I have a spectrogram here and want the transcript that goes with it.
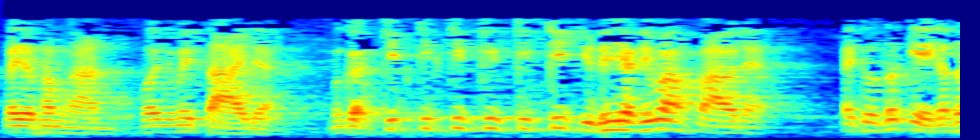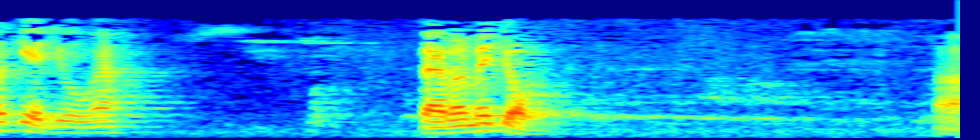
ไปจะทำงาน เพราะยังไม่ตายเนี่ยมันก็คิดคิดคิดคิดคิดคิดอยู่ในใจที่ว่างเปล่าเนี่ยไอ้ตัวสังเกตก็สังเกตอยู่ไง แต่มันไม่จบอ่า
